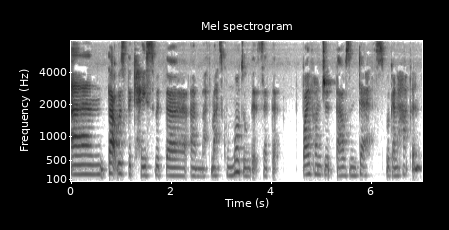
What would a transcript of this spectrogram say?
And that was the case with the um, mathematical model that said that 500,000 deaths were going to happen.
